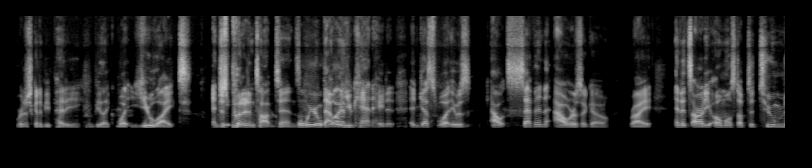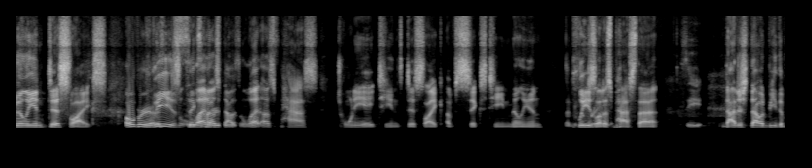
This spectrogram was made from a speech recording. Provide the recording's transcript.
we're just gonna be petty and be like what you liked and just put it in top tens. When we were That Well, way you can't hate it. And guess what? It was out seven hours ago, right? And it's already almost up to two million dislikes. Over Please let us 600,000 let us pass 2018's dislike of 16 million. Please let us pass that. See, That just that would be the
